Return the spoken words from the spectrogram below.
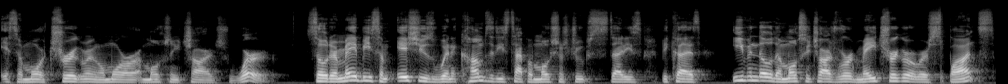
it's a more triggering or more emotionally charged word. So there may be some issues when it comes to these type of emotional studies because even though the emotionally charged word may trigger a response,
